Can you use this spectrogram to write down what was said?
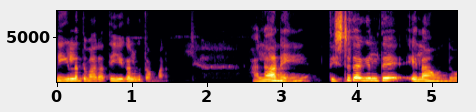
నీళ్ళ ద్వారా తీయగలుగుతాం మనం. అలానే దిష్టి తగిలితే ఎలా ఉందో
